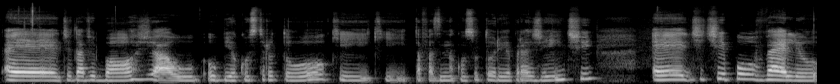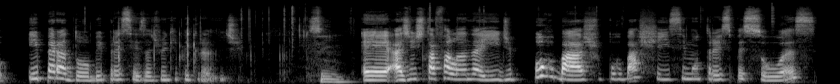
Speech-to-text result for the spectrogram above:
é, de Davi Borja, o, o bioconstrutor, que, que tá fazendo a consultoria pra gente, é de tipo, velho, Hiperadobe precisa de uma equipe grande. Sim. É, a gente está falando aí de por baixo, por baixíssimo, três pessoas,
